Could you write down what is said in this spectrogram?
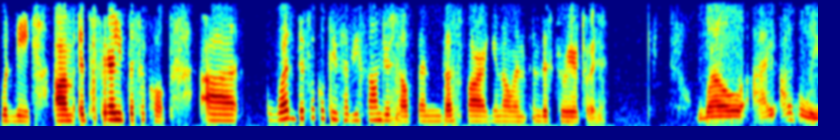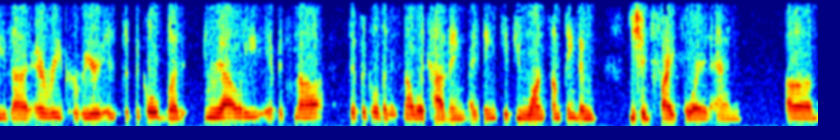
would be, um, it's fairly difficult. Uh, what difficulties have you found yourself in thus far, you know, in, in this career choice? Well, I I believe that every career is difficult, but in reality, if it's not difficult, then it's not worth having. I think if you want something, then you should fight for it and um,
